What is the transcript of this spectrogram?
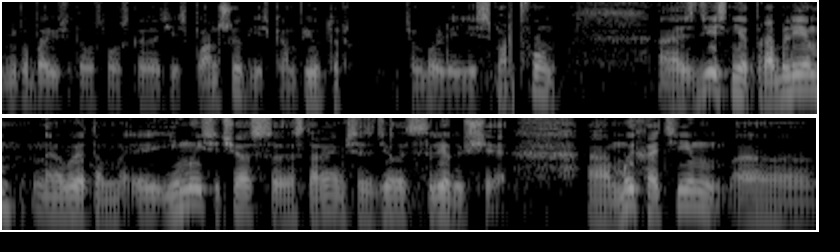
не побоюсь этого слова сказать, есть планшет, есть компьютер, тем более есть смартфон. А, Здесь нет проблем э, в этом. Э, И мы сейчас э, стараемся сделать следующее. А, Мы хотим, ну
